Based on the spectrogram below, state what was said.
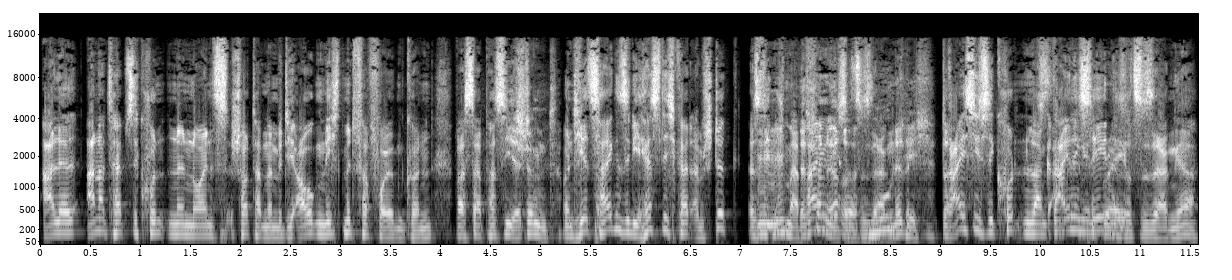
alle anderthalb Sekunden einen neuen Shot haben, damit die Augen nicht mitverfolgen können, was da passiert. Stimmt. Und hier zeigen sie die Hässlichkeit am Stück. Das ist nicht mal das peinlich sozusagen. Ne? Mutig. 30 Sekunden lang Stunning eine Szene brave. sozusagen, ja.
